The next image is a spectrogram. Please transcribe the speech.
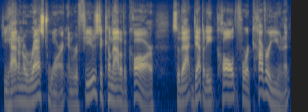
he had an arrest warrant and refused to come out of the car, so that deputy called for a cover unit.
